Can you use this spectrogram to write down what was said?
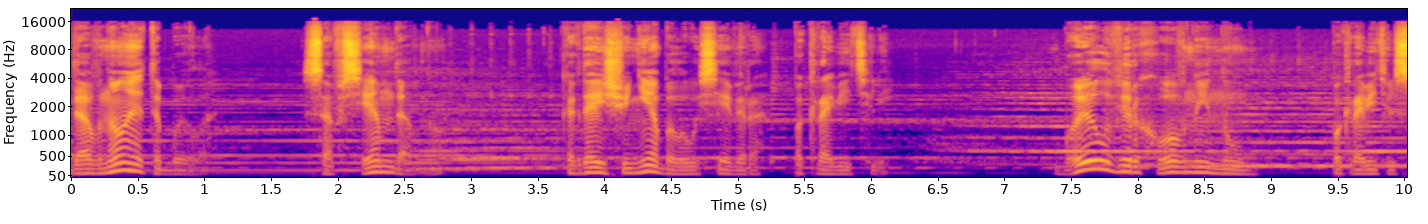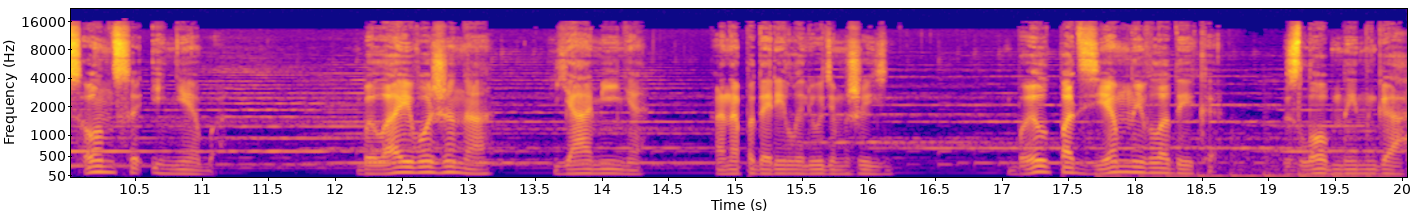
Давно это было, совсем давно, когда еще не было у севера покровителей. Был верховный Нум, покровитель солнца и неба. Была его жена, Яминя. Она подарила людям жизнь. Был подземный владыка, злобный Нга.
